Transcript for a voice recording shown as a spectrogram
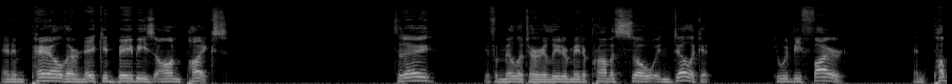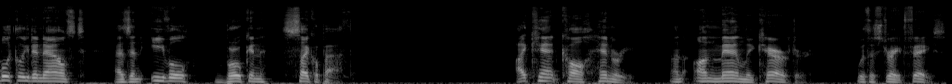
and impale their naked babies on pikes. Today, if a military leader made a promise so indelicate, he would be fired and publicly denounced as an evil, broken psychopath. I can't call Henry an unmanly character with a straight face.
